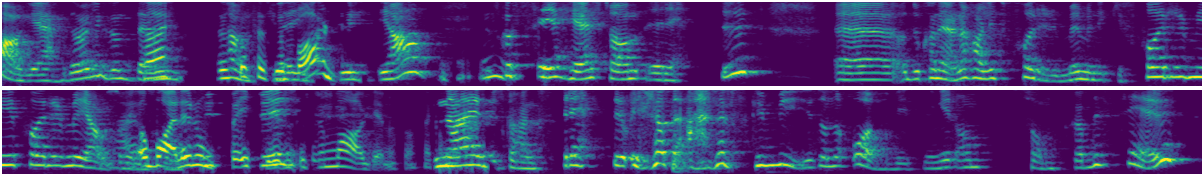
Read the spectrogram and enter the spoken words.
mage! Det var liksom den Nei, Du skal se ut som et barn. Ja. Du skal se helt sånn rett ut. Eh, du kan gjerne ha litt former, men ikke for mye former. Nei, og bare rumpe, ikke, ikke noe mage eller noe sånt. Nei, du skal ha en spretter. Det er ganske mye sånne overbevisninger om sånn skal det se ut.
